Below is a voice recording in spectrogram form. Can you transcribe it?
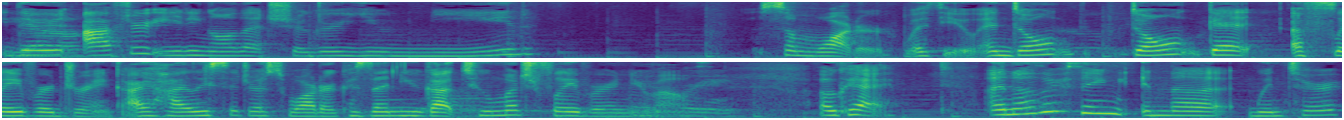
there Yeah. after eating all that sugar, you need some water with you. And don't don't get a flavored drink. I highly suggest water cuz then you got too much flavor in your mouth. Okay. Another thing in the winter,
